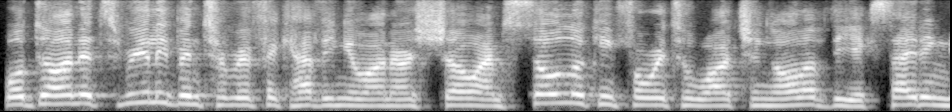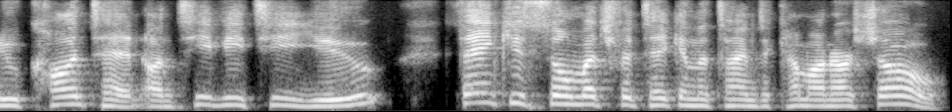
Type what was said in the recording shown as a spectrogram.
Well, Don, it's really been terrific having you on our show. I'm so looking forward to watching all of the exciting new content on TVTU. Thank you so much for taking the time to come on our show.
